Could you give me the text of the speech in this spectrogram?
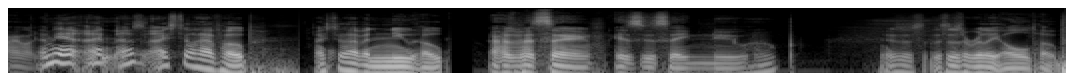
I like. I mean, I, I, I still have hope. I still have a new hope. I was about to say, is this a new hope? This is this is a really old hope.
